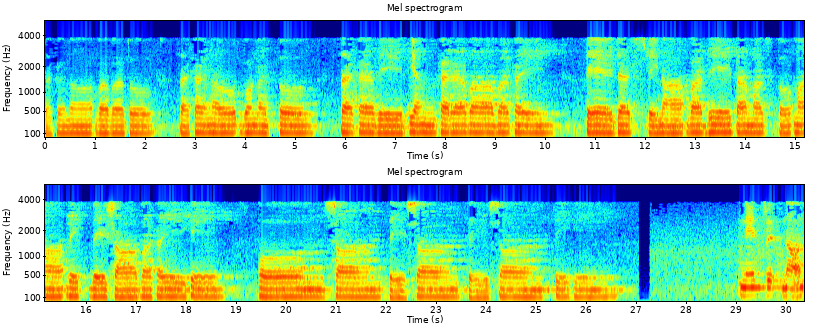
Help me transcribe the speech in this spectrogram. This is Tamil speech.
सकनाववतो सकनौ भुनक्तो सकवीर्यङ्करवावकै तेजस्विनावधितमस्तु मा विद्वेषावकैः ॐ शान्ति शान्ति शान्तिः நேற்று நாம்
